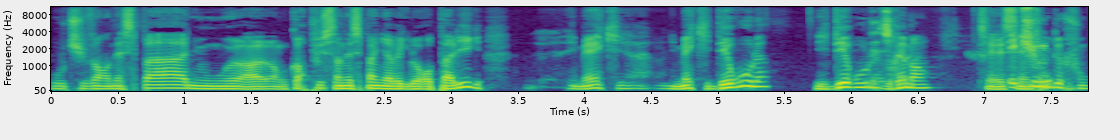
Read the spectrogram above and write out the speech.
ou tu vas en Espagne ou euh, encore plus en Espagne avec l'Europa League, les mecs, les mecs ils déroulent, hein. ils déroulent vraiment. C'est un truc de fou.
